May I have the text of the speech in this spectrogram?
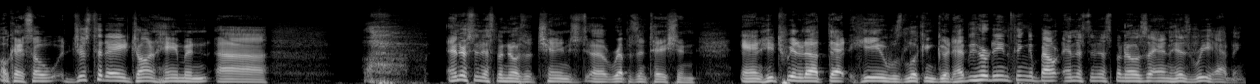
Okay, so just today, Jon Heyman, uh, Anderson Espinoza changed uh, representation, and he tweeted out that he was looking good. Have you heard anything about Anderson Espinoza and his rehabbing?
